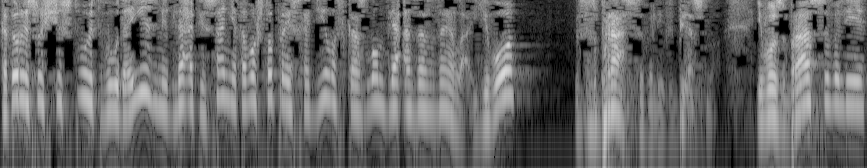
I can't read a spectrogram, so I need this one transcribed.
которые существуют в иудаизме для описания того, что происходило с козлом для Азазела. Его сбрасывали в бездну. Его сбрасывали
